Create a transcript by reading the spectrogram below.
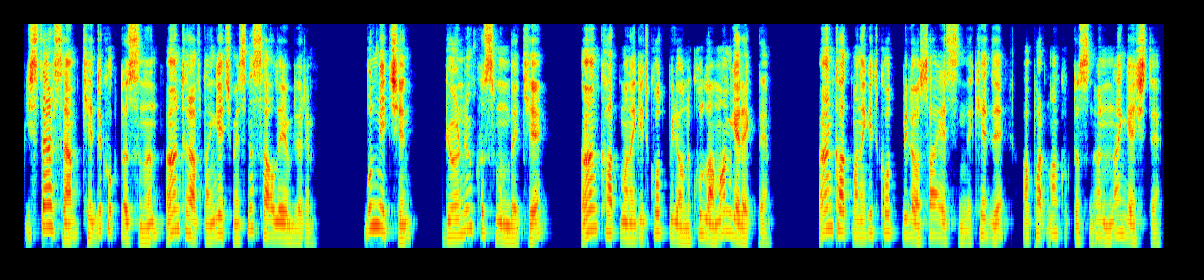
İstersem kedi kuklasının ön taraftan geçmesini sağlayabilirim. Bunun için görünüm kısmındaki ön katmana git kod bloğunu kullanmam gerekli. Ön katmana git kod bloğu sayesinde kedi apartman kuklasının önünden geçti.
